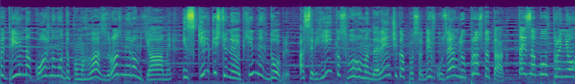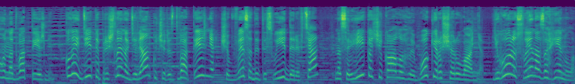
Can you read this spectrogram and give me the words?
Петрівна кожному допомогла з розміром ями і з кількістю необхідних добрив. А Сергійка свого мандаринчика посадив у землю просто так, та й забув про нього на два тижні. Коли діти прийшли на ділянку через два тижні, щоб висадити свої деревця, на Сергійка чекало глибоке розчарування. Його рослина загинула.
